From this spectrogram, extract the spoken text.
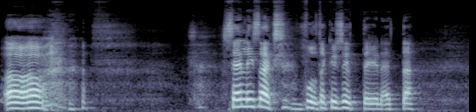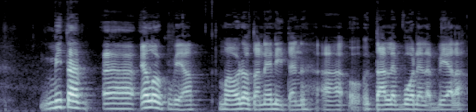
Uh, sen lisäksi multa kysyttiin, että mitä uh, elokuvia mä odotan eniten uh, tälle vuodelle vielä –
